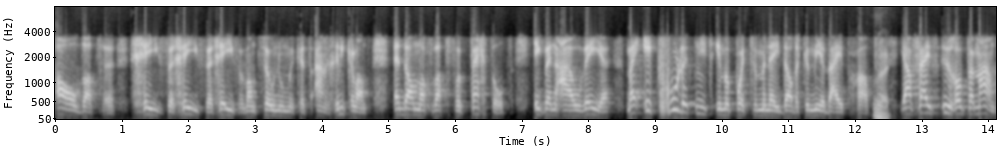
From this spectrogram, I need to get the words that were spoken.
al dat eh, geven, geven, geven, want zo noem ik het aan Griekenland. En dan nog wat voor Pechtold. Ik ben AOW'er, maar ik voel het niet in mijn portemonnee dat ik er meer bij heb gehad. Nee. Ja, 5 euro per maand.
